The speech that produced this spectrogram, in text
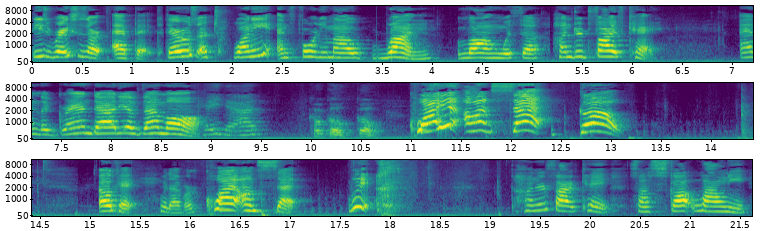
These races are epic. There was a 20 and 40 mile run along with a 105k. And the granddaddy of them all. Hey, Dad. Coco, go. Quiet on set! Go! Okay, whatever. Quiet on set. Wait. The 105K saw Scott Lowney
